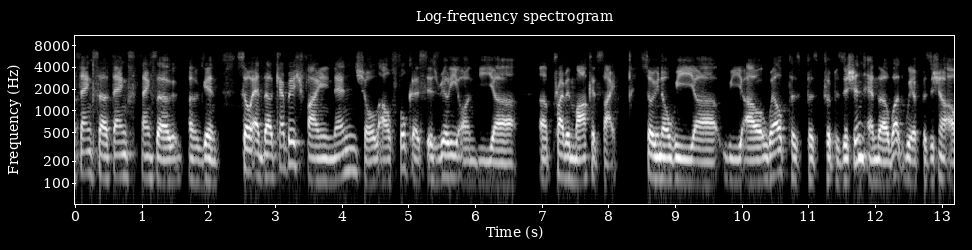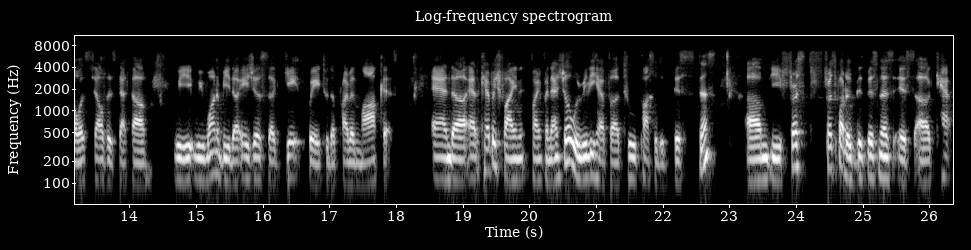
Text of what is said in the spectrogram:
Thanks. Uh, thanks. Thanks uh, again. So at the CapBridge Financial, our focus is really on the uh, uh private market side. So you know we uh, we are well positioned, and uh, what we have positioned ourselves is that uh, we we want to be the Asia's uh, gateway to the private markets. And uh, at CapBridge Fine, Fine Financial, we really have uh, two parts of the business. Um, the first first part of the business is Cap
